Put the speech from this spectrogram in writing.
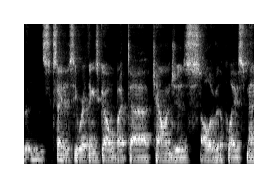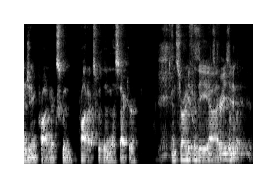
excited to see where things go, but uh, challenges all over the place managing projects with products within the sector. And sorry it's, for the. It's uh, crazy. The, to,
